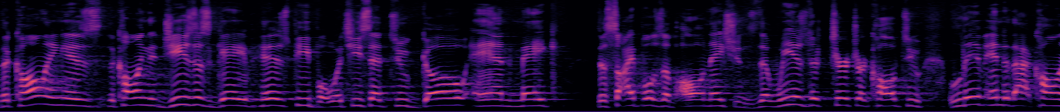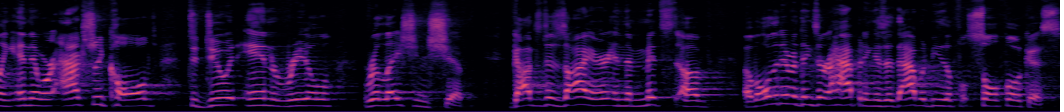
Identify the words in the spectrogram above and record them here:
The calling is the calling that Jesus gave his people, which he said to go and make disciples of all nations. That we as the church are called to live into that calling, and that we're actually called to do it in real relationship. God's desire in the midst of of all the different things that are happening is that that would be the sole focus.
